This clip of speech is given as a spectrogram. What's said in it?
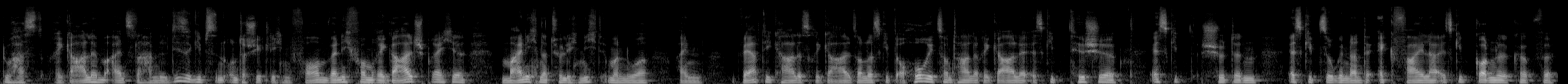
Du hast Regale im Einzelhandel. Diese gibt es in unterschiedlichen Formen. Wenn ich vom Regal spreche, meine ich natürlich nicht immer nur ein vertikales Regal, sondern es gibt auch horizontale Regale, es gibt Tische, es gibt Schütten, es gibt sogenannte Eckpfeiler, es gibt Gondelköpfe,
